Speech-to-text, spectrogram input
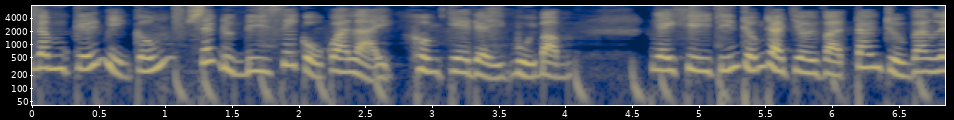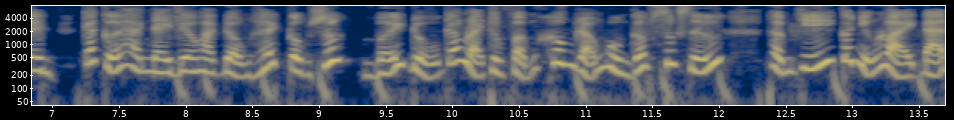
nằm kế miệng cống, sát đường đi xe cộ qua lại, không che đậy bụi bặm. Ngay khi tiếng trống ra chơi và tan trường vang lên, các cửa hàng này đều hoạt động hết công suất với đủ các loại thực phẩm không rõ nguồn gốc xuất xứ. Thậm chí có những loại đã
